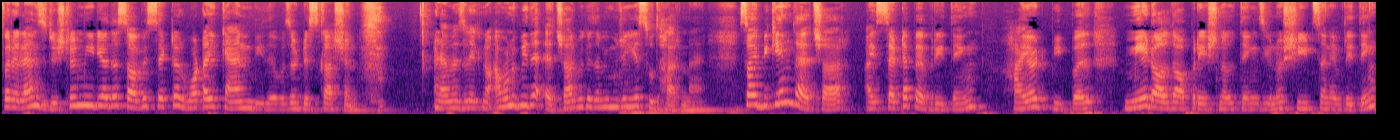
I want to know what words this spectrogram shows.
for Reliance digital media the service sector what I can be there was a discussion and I was like no I want be the H R because अभी मुझे ये सुधारना है. So I became the H R I set up everything hired people made all the operational things you know sheets and everything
